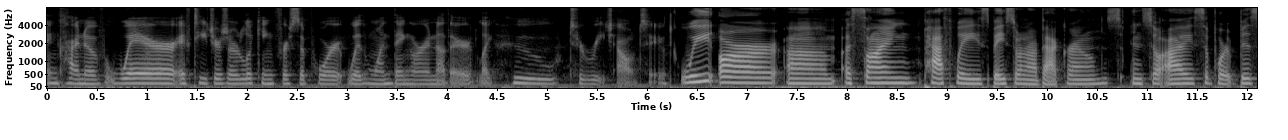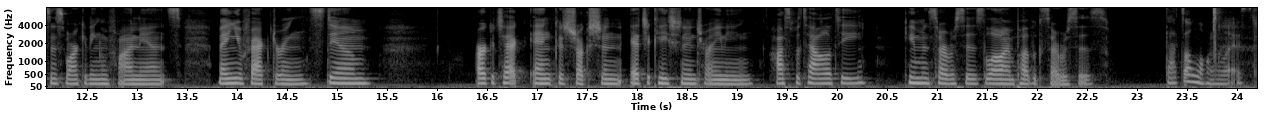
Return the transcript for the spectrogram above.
and kind of where, if teachers are looking for support with one thing or another, like who to reach out to? We are um, assigned pathways based on our backgrounds. And so I support business, marketing, and finance, manufacturing, STEM, architect and construction, education and training, hospitality, human services, law, and public services. That's a long list.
